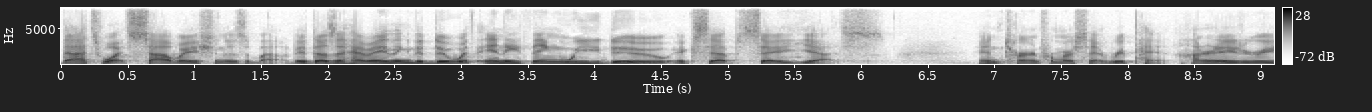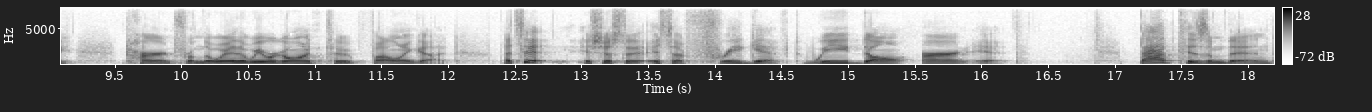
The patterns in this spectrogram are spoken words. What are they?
That's what salvation is about. It doesn't have anything to do with anything we do except say yes and turn from our sin, repent, 180 degree turn from the way that we were going to following God. That's it. It's just a it's a free gift. We don't earn it. Baptism then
